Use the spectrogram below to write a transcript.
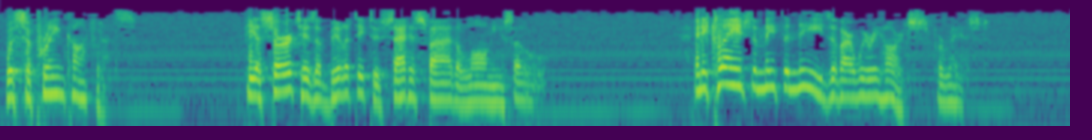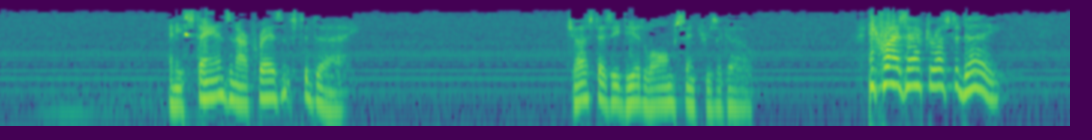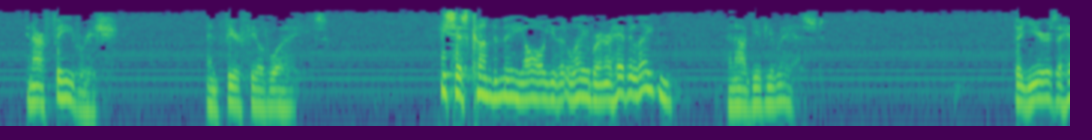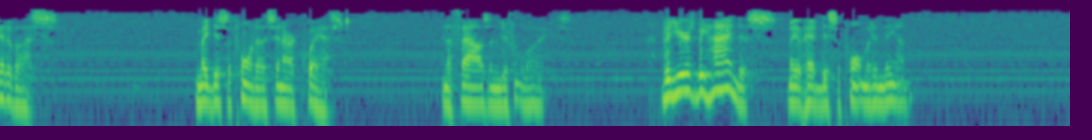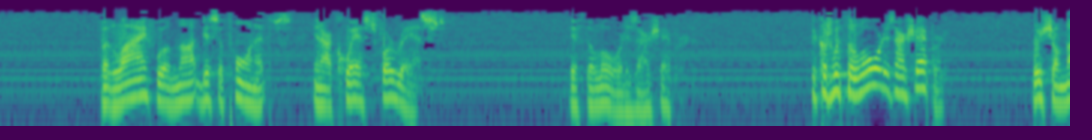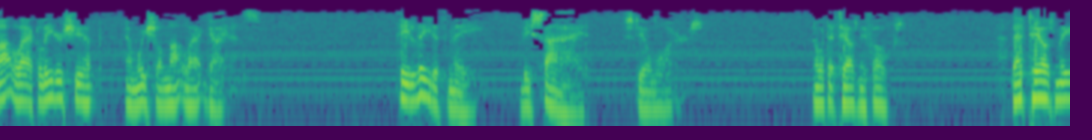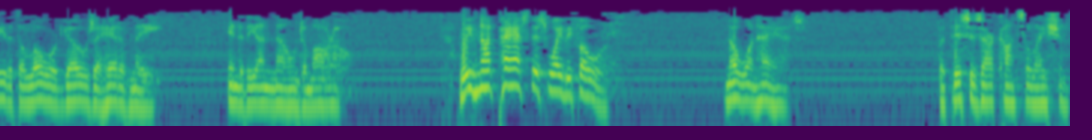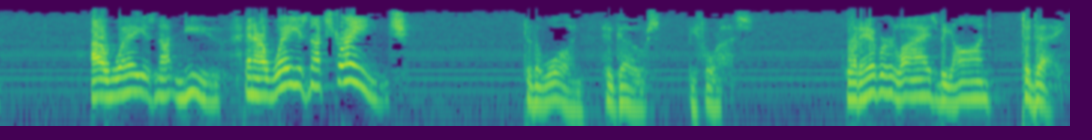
with supreme confidence. He asserts his ability to satisfy the longing soul. And he claims to meet the needs of our weary hearts for rest. And he stands in our presence today just as he did long centuries ago. He cries after us today in our feverish and fear filled ways. He says, Come to me, all you that labor and are heavy laden, and I'll give you rest. The years ahead of us may disappoint us in our quest in a thousand different ways. The years behind us may have had disappointment in them. But life will not disappoint us in our quest for rest if the Lord is our shepherd. Because with the Lord as our shepherd, we shall not lack leadership and we shall not lack guidance. He leadeth me beside still waters. Know what that tells me, folks? That tells me that the Lord goes ahead of me into the unknown tomorrow. We've not passed this way before. No one has. But this is our consolation. Our way is not new, and our way is not strange to the one who goes before us whatever lies beyond today,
